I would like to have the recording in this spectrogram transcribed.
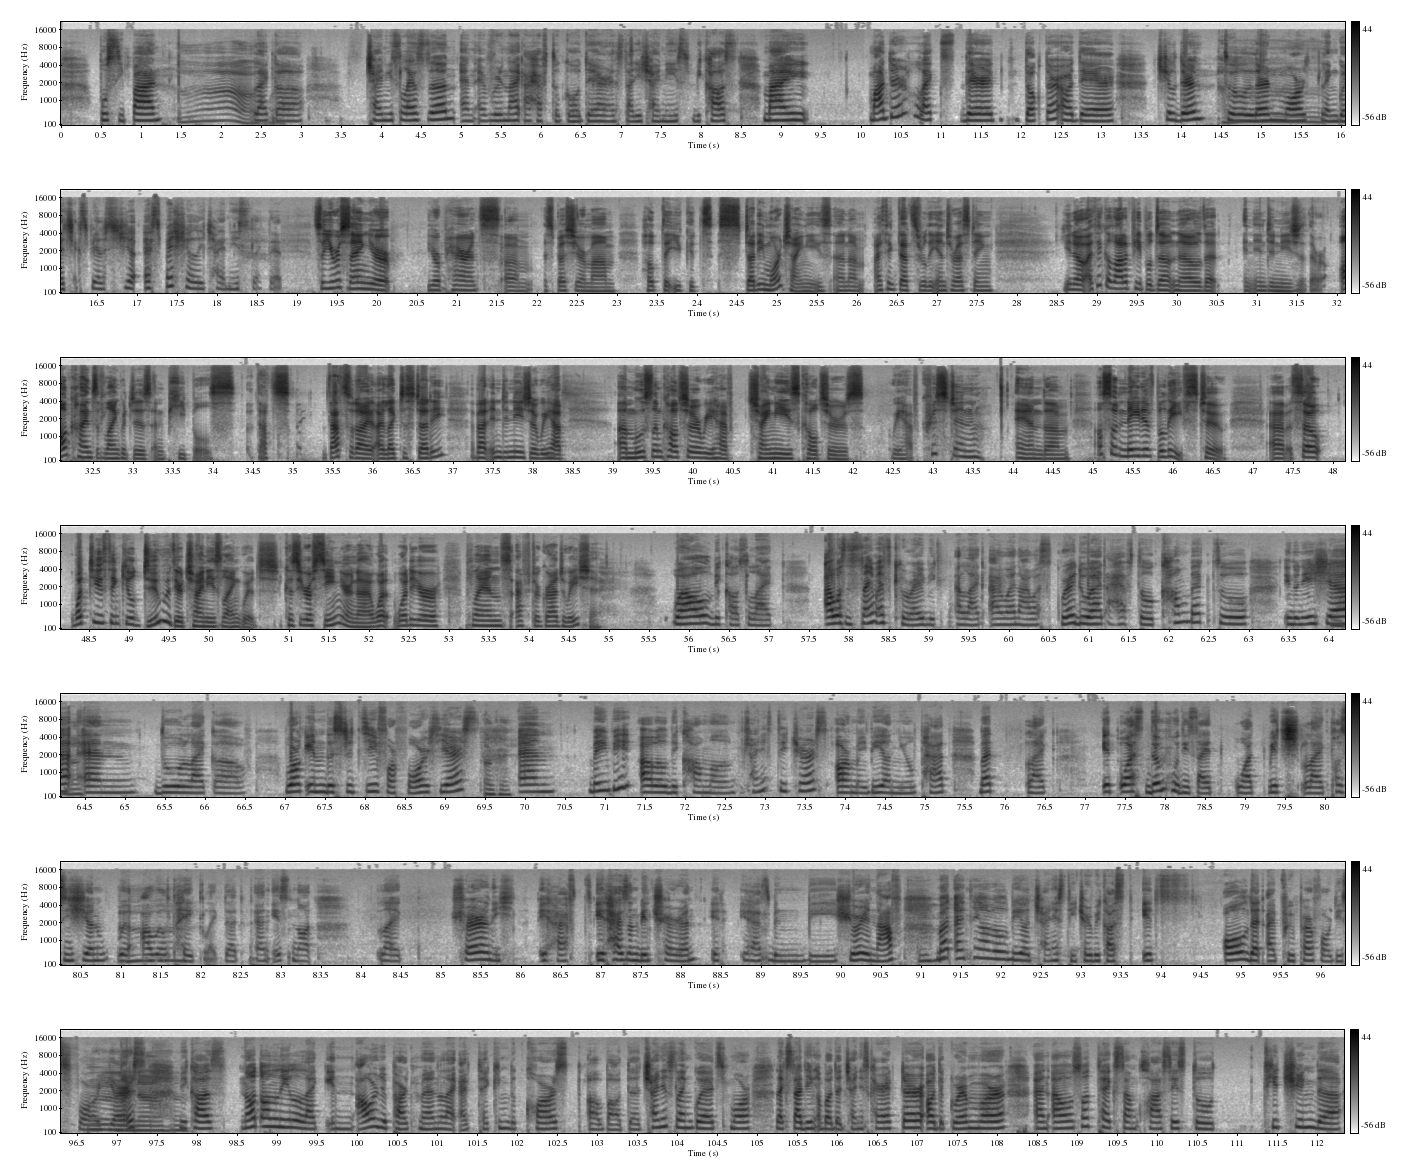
pusipan oh, ah, like a uh, Chinese lesson and every night I have to go there and study Chinese because my mother likes their doctor or their children to learn more language, especially especially Chinese like that. So you were saying your your parents, um, especially your mom, hoped that you could study more Chinese, and um, I think that's really interesting. You know, I think a lot of people don't know that in Indonesia there are all kinds of languages and peoples. That's that's what I, I like to study about Indonesia. We have a Muslim culture, we have Chinese cultures, we have Christian, and um, also native beliefs too. Uh, so, what do you think you'll do with your Chinese language? Because you're a senior now. What What are your plans after graduation? Well, because like I was the same as Kure, bec- uh, like I when I was graduate, I have to come back to Indonesia mm-hmm. and do like uh, work in the city for four years, Okay. and maybe I will become a Chinese teacher or maybe a new path. But like it was them who decide what which like position will I will mm. take like that, and it's not like Sharon it, have it hasn't been Sharon it it has been be sure enough. But I think I will be a Chinese teacher because it's all that I prepare for these four Mm, years. mm. because not only like in our department like I'm taking the course about the Chinese language more like studying about the Chinese character or the grammar. And I also take some classes to teaching the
